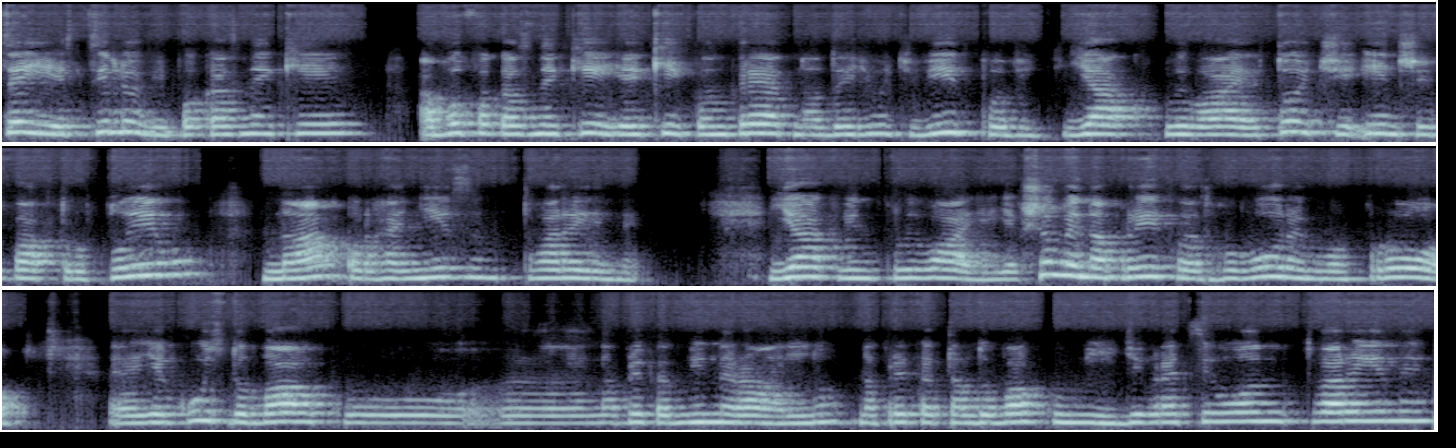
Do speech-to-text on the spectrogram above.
Це є цільові показники або показники, які конкретно дають відповідь, як впливає той чи інший фактор впливу на організм тварини. Як він впливає? Якщо ми, наприклад, говоримо про е, якусь добавку, е, наприклад, мінеральну, наприклад, там добавку міді в раціон тварини,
